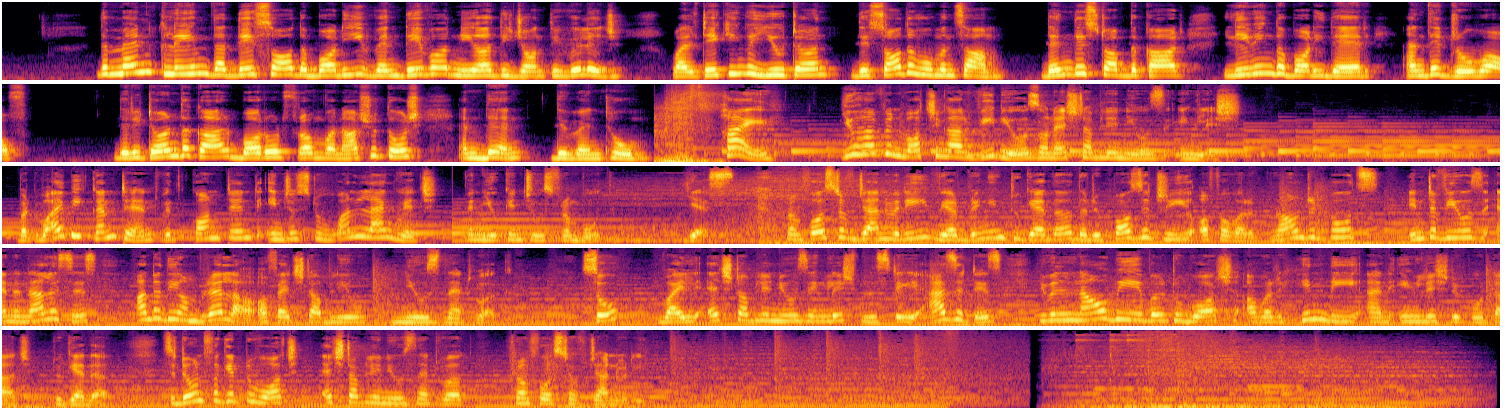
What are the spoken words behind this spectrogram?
The men claimed that they saw the body when they were near the Jonti village. While taking a U turn, they saw the woman's arm. Then they stopped the car, leaving the body there, and they drove off. They returned the car borrowed from one Ashutosh and then they went home. Hi, you have been watching our videos on HW News English. But why be content with content in just one language when you can choose from both? Yes, from 1st of January, we are bringing together the repository of our ground reports, interviews, and analysis under the umbrella of HW News Network. So, while HW News English will stay as it is, you will now be able to watch our Hindi and English reportage together. So don't forget to watch HW News Network from 1st of January.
